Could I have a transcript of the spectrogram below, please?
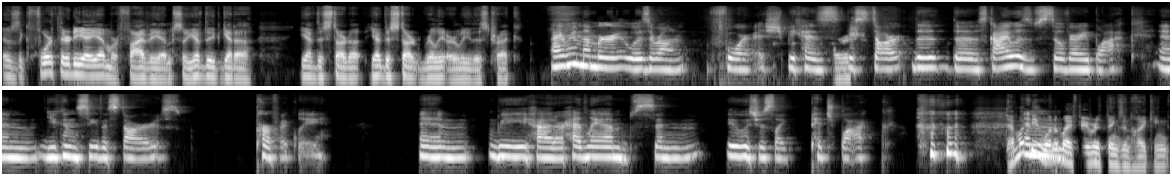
it was like four thirty a.m. or five a.m. So you have to get a you have to start a, you have to start really early this trek. I remember it was around four-ish because four-ish. the star the the sky was still very black and you can see the stars perfectly. And we had our headlamps and it was just like pitch black. that might and, be one of my favorite things in hiking.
